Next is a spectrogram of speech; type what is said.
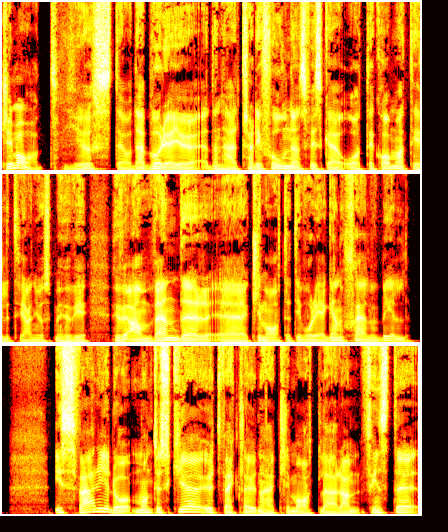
klimat. Just det, och där börjar ju den här traditionen som vi ska återkomma till lite grann, just med hur vi, hur vi använder eh, klimatet i vår egen självbild. I Sverige då, Montesquieu utvecklar ju den här klimatläran. Finns det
